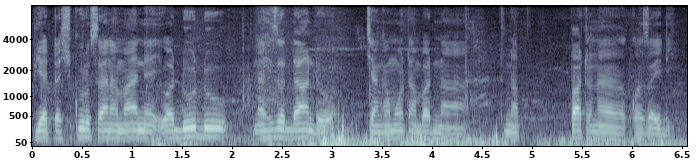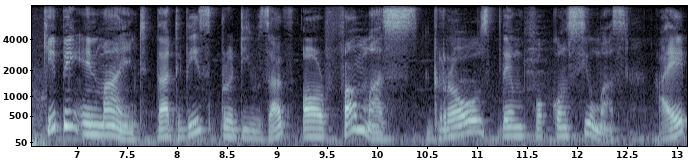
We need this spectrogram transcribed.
pia tutashukuru sana maana wadudu na hizo dawa ndio changamoto ambayo tunapatwa nayo kwa zaidi. Keeping in mind that these producers or farmers grows them for consumers, I had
